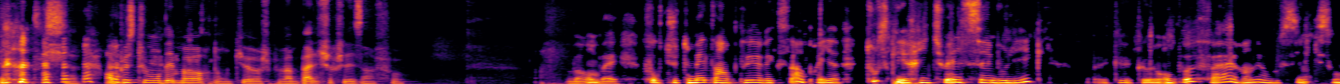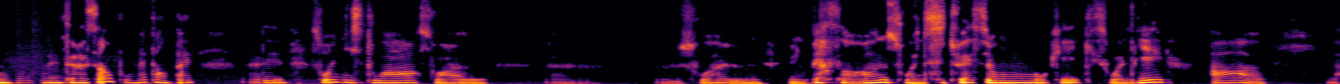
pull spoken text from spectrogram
en plus, tout le monde est mort, donc je peux même pas aller chercher les infos. Bon, ben, faut que tu te mettes un peu avec ça. Après, il y a tout ce qui est rituel symbolique euh, que, qu'on peut faire hein, aussi, qui sont intéressants pour mettre en paix euh, soit une histoire, soit, euh, soit une personne, soit une situation, ok, qui soit liée à, bah,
